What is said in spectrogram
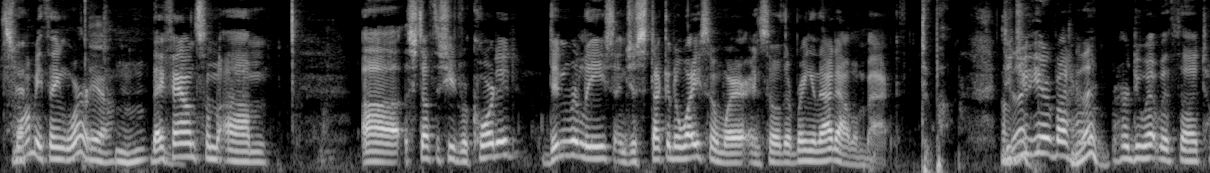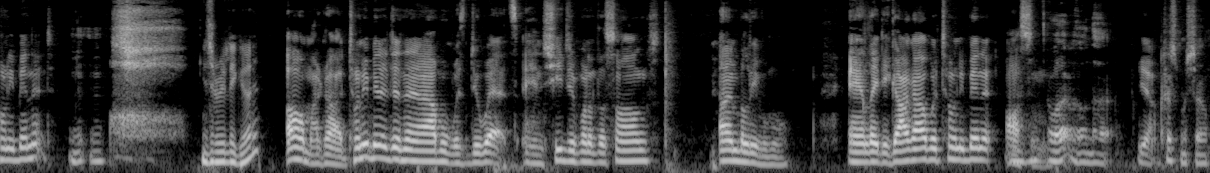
Swami thing worked. Yeah. They found some um, uh, stuff that she'd recorded, didn't release, and just stuck it away somewhere, and so they're bringing that album back. Tupac. Did Good. you hear about her Good. her duet with uh, Tony Bennett? is it really good? Oh my God, Tony Bennett did an album with duets, and she did one of the songs, unbelievable. And Lady Gaga with Tony Bennett, awesome. Well, that was on the Yeah. Christmas show.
